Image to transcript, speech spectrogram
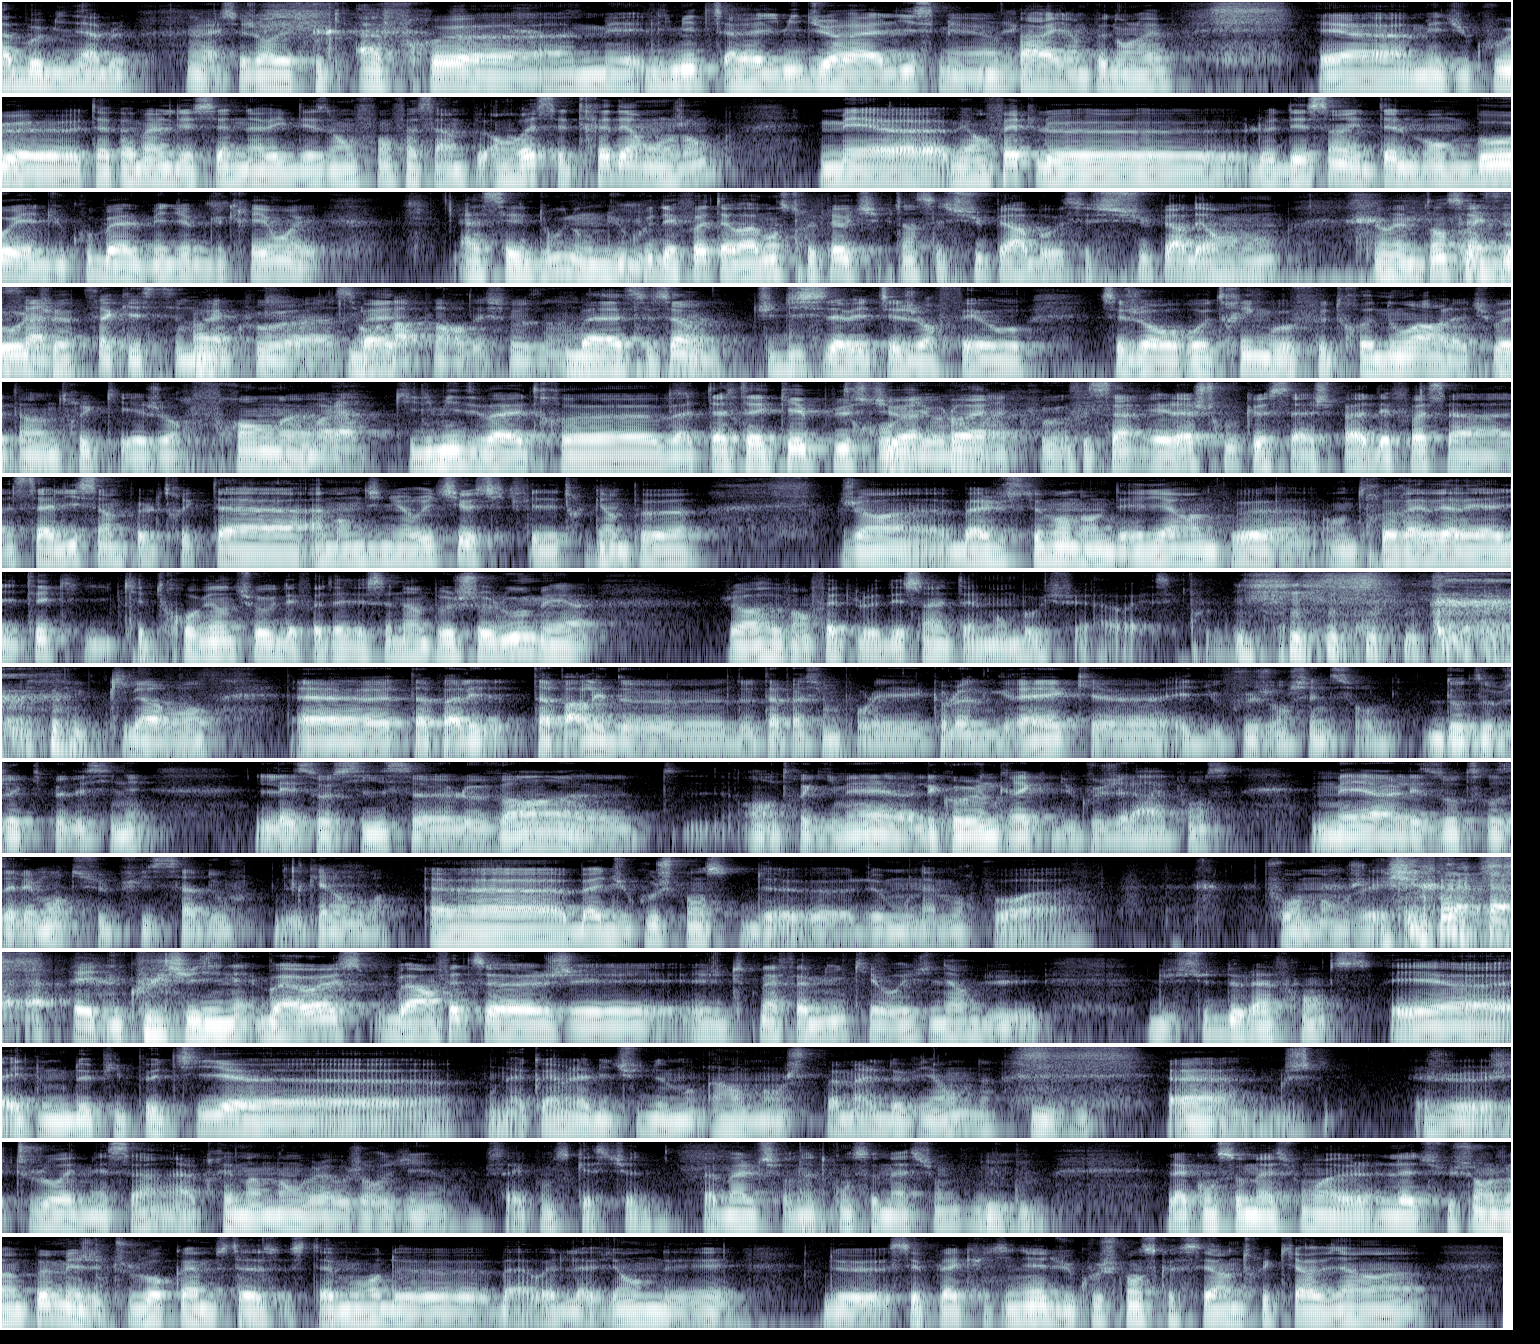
abominables. Ouais. C'est genre des trucs affreux, euh, mais limite, à la limite du réalisme, et euh, pareil, un peu dans le rêve. Et, euh, mais du coup, t'as pas mal des scènes avec des enfants. Enfin, un peu, en vrai, c'est très dérangeant. Mais, mais en fait, le, le dessin est tellement beau et du coup, bah, le médium du crayon est assez doux. Donc, du Mm. coup, des fois, t'as vraiment ce truc-là où tu dis putain, c'est super beau, c'est super dérangeant. Mais en même temps, c'est Ouais, beau. ça, tu ça questionne Ouais. beaucoup euh, son Bah, rapport des choses. hein. Bah, c'est ça, ouais. Tu dis si ça avait été genre fait au. C'est genre au rotring ou au feutre noir, là, tu vois, t'as un truc qui est genre franc, euh, voilà, qui limite va être. euh, va t'attaquer plus, trop tu vois. violent Ouais. C'est ça, et là je trouve que ça, je sais pas, des fois ça, ça lisse un peu le truc. T'as Amandine Ruti aussi qui fait des trucs un peu, euh, genre, bah justement dans le délire un peu entre rêve et réalité qui, qui est trop bien, tu vois, où des fois t'as des scènes un peu cheloues, mais genre en fait le dessin est tellement beau tu fais ah ouais, c'est cool. Clairement. Euh, t'as parlé, t'as parlé de, de ta passion pour les colonnes grecques euh, et du coup j'enchaîne sur d'autres objets que tu peux dessiner. les saucisses, le vin, entre guillemets, les colonnes grecques, du coup j'ai la réponse. Mais les autres éléments, tu puisses ça d'où? De quel endroit? Bah, Du coup, je pense de, de mon amour pour, pour manger et du coup cuisiner. Bah ouais, bah en fait, j'ai toute ma famille qui est originaire du, du sud de la France. Et, euh, et donc depuis petit, euh, on a quand même l'habitude de manger, on mange pas mal de viande. Mhm. Euh, j'ai toujours aimé ça. Après maintenant, voilà, aujourd'hui, c'est vrai qu'on se questionne pas mal sur notre consommation. Mhm. la consommation là-dessus change un peu, mais j'ai toujours quand même cet, amour de, bah ouais, de la viande et de ces plats cuisinés. Du coup, je pense que c'est un truc qui revient,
